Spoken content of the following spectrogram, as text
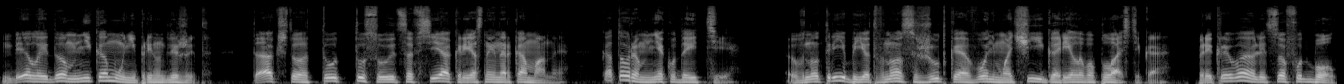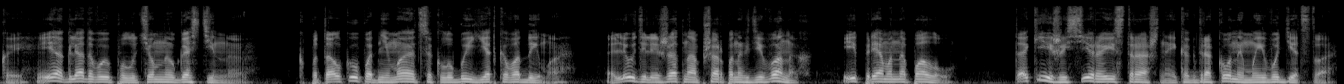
Белый дом никому не принадлежит. Так что тут тусуются все окрестные наркоманы, которым некуда идти. Внутри бьет в нос жуткая вонь мочи и горелого пластика. Прикрываю лицо футболкой и оглядываю полутемную гостиную. К потолку поднимаются клубы едкого дыма. Люди лежат на обшарпанных диванах, и прямо на полу. Такие же серые и страшные, как драконы моего детства.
